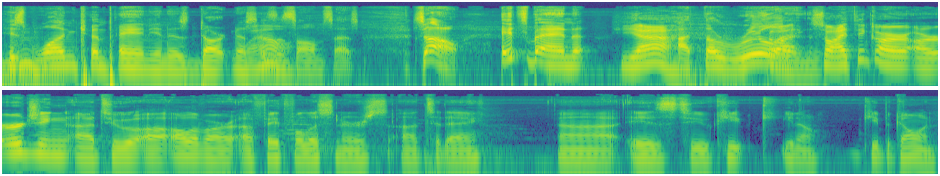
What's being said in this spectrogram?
His one companion is darkness, Wow. as the psalm says. So it's been Yeah. a So, thrilling. I- so I think our, our urging uh, to uh, all of our uh, faithful listeners uh, today uh, is to keep you know keep it going.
